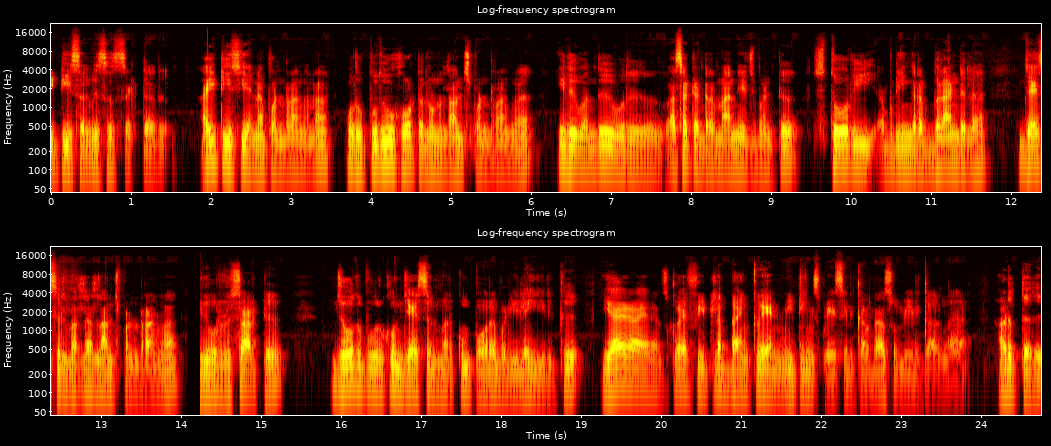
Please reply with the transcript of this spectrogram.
IT services sector ITC என்ன பண்ணுறாங்கன்னா ஒரு புது ஹோட்டல் ஒன்று லான்ச் பண்ணுறாங்க இது வந்து ஒரு அசட் அண்டர் மேனேஜ்மெண்ட்டு ஸ்டோரி அப்படிங்கிற பிராண்டில் ஜெயசல்மரில் லான்ச் பண்ணுறாங்க இது ஒரு ரிசார்ட்டு ஜோதுபூருக்கும் ஜெயசல்மருக்கும் போகிற வழியில் இருக்குது ஏழாயிரம் ஸ்கொயர் ஃபீட்டில் பேங்க்வே அண்ட் மீட்டிங் ஸ்பேஸ் இருக்கிறதா சொல்லியிருக்காங்க. அடுத்தது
